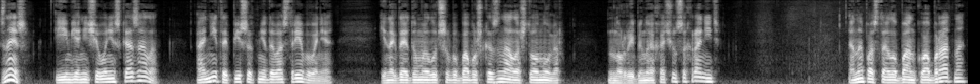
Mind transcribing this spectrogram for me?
Знаешь, им я ничего не сказала. Анита пишет мне до востребования. Иногда я думаю, лучше бы бабушка знала, что он умер. Но рыбину я хочу сохранить. Она поставила банку обратно,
